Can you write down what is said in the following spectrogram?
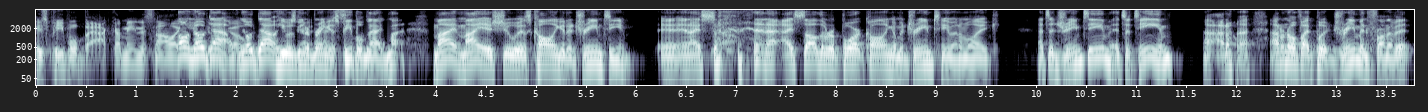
his people back. I mean, it's not like Oh, no doubt, go- no doubt, he was going to bring his people back. My my my issue is calling it a dream team, and, and I saw and I, I saw the report calling him a dream team, and I'm like, that's a dream team. It's a team. I, I don't I don't know if I put dream in front of it.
